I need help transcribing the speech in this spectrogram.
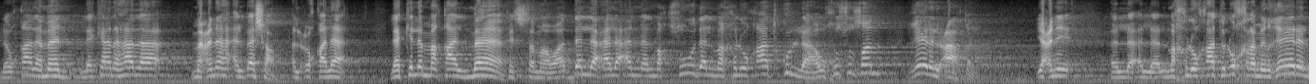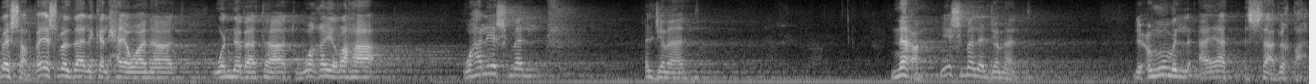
لو قال من لكان هذا معناه البشر العقلاء. لكن لما قال ما في السماوات دل على أن المقصود المخلوقات كلها وخصوصا غير العاقل. يعني المخلوقات الأخرى من غير البشر فيشمل ذلك الحيوانات والنباتات وغيرها؟ وهل يشمل الجماد؟ نعم يشمل الجماد لعموم الآيات السابقة.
